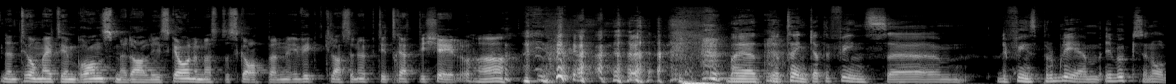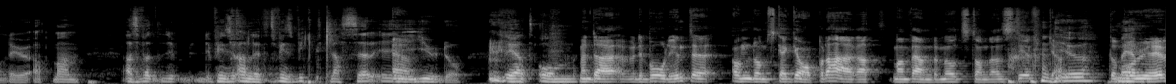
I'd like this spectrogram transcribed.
Den tog mig till en bronsmedalj i Skånemästerskapen i viktklassen upp till 30 kilo. Ja. Men jag, jag tänker att det finns, eh, det finns problem i vuxen ålder ju att man, alltså för att det, det finns ju en anledning till att det finns viktklasser i judo. Det är att om, Men där, det borde ju inte, om de ska gå på det här att man vänder motståndarens styrka. Jo, men- det...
